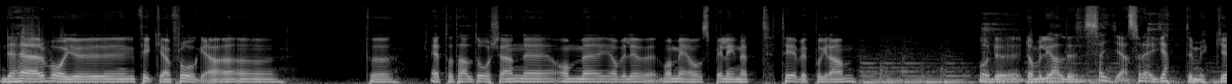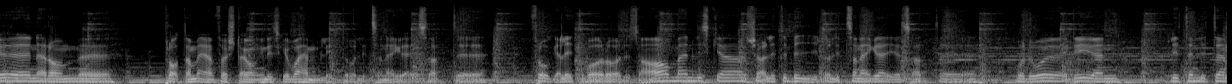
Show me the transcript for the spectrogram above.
det här var ju, fick jag en fråga eh, för ett och ett halvt år sedan eh, om eh, jag ville vara med och spela in ett tv-program. Och de, de vill ju aldrig säga sådär jättemycket när de pratar med en första gången. Det ska vara hemligt och lite sådana grejer. Så att eh, fråga lite vad det rörde sig Ja, men vi ska köra lite bil och lite sådana grejer. Så att, eh, och då är det ju en liten, liten,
